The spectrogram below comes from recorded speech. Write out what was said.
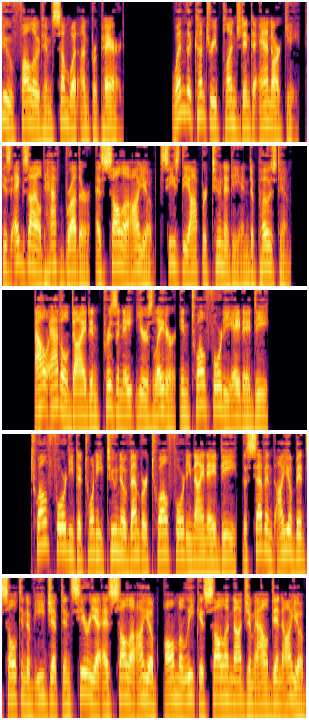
II followed him somewhat unprepared. When the country plunged into anarchy, his exiled half-brother, as Salah Ayyub, seized the opportunity and deposed him. Al-Adil died in prison eight years later in 1248 AD. 1240–22 November 1249 AD, the seventh Ayyubid Sultan of Egypt and Syria as Salah Ayyub, al-Malik as Salah Najm al-Din Ayyub,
